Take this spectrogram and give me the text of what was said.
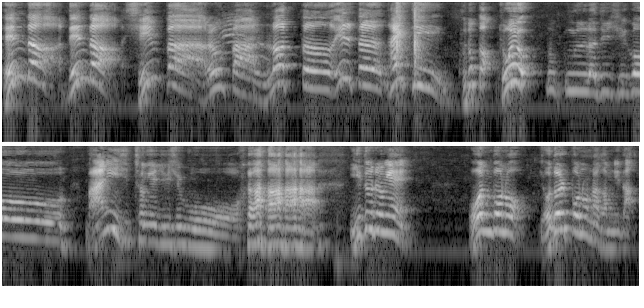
된다, 된다. 신바, 룸바, 로또 1등 화이팅! 구독과 좋아요 꾹 눌러주시고, 많이 시청해주시고, 이도룡의 원번호 8번호 나갑니다.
